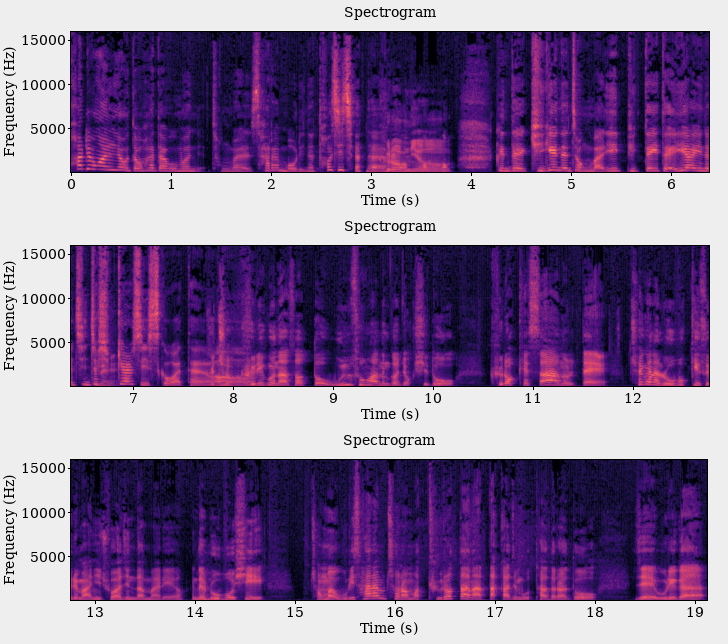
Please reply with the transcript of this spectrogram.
활용하려고 하다 보면 정말 사람 머리는 터지잖아요. 그럼요. 근데 기계는 정말 이 빅데이터 AI는 진짜 네. 쉽게 할 수 있을 것 같아요. 그렇죠. 그리고 나서 또 운송하는 것 역시도 그렇게 쌓아놓을 때 최근에 로봇 기술이 많이 좋아진단 말이에요. 근데 음. 로봇이 정말 우리 사람처럼 막 들었다 놨다까지 못하더라도 이제 우리가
